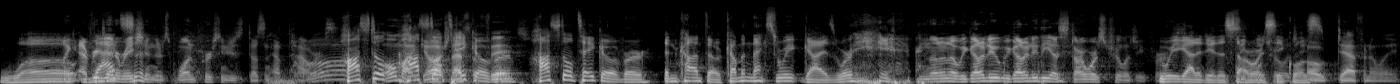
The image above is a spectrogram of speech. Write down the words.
Whoa. Like every that's a- generation, there's one person who just doesn't have powers. Hostile, Oh my hostile gosh, takeover. Hostile takeover. Encanto coming next week, guys. We're here. No, no, no. We gotta do. We gotta do the uh, Star Wars trilogy first. we got to do the Star Sequel Wars trilogy. sequels. Oh, definitely.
